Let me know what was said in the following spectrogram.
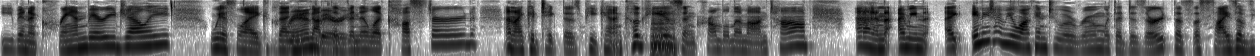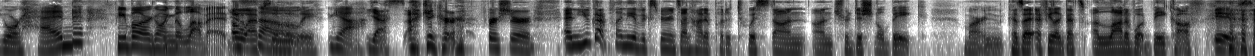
even a cranberry jelly with like then you got the vanilla custard, and I could take those pecan cookies and crumble them on top. And I mean, I, anytime you walk into a room with a dessert that's the size of your head, people are going to love it. Oh, So, absolutely. yeah. Yes, I concur for sure. And you've got plenty of experience on how to put a twist on on traditional bake, Martin, because I, I feel like that's a lot of what Bake Off is,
